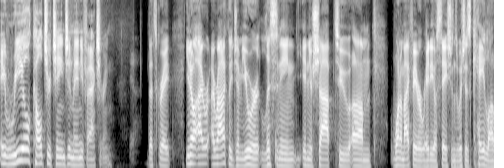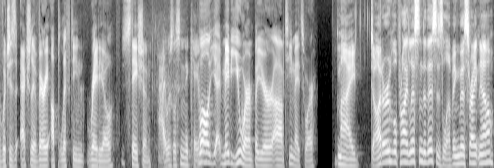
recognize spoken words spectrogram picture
a real culture change in manufacturing yeah. That's great. You know, ir- ironically, Jim, you were listening in your shop to um, one of my favorite radio stations, which is K Love, which is actually a very uplifting radio station. I was listening to Caleb. Well, yeah, maybe you weren't, but your um, teammates were. my daughter who will probably listen to this is loving this right now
